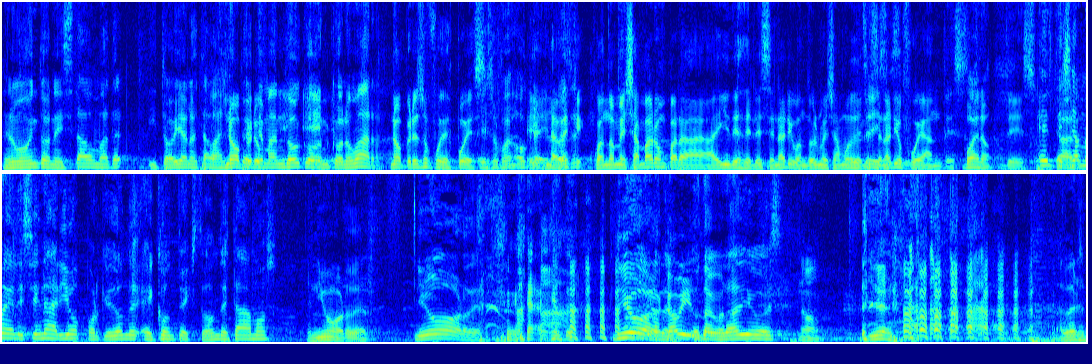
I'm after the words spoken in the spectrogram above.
en un momento necesitaba matar y todavía no estabas listo No, y pero te mandó con, eh, con Omar. No, pero eso fue después. Eso fue- ok, Eh, la vez que cuando me llamaron para ir desde el escenario, cuando él me llamó desde el Sí, escenario sí. fue antes. Bueno, de eso. él te Claro. llama del escenario porque ¿dónde, el contexto, ¿dónde estábamos? El New Order. New Order. New Order. ¿No te acordás, Diego? No. Bien. A ver,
